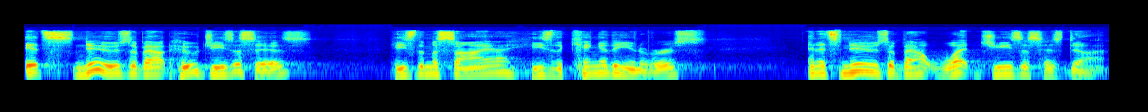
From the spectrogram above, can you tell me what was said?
it's news about who Jesus is He's the Messiah, He's the King of the universe, and it's news about what Jesus has done.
